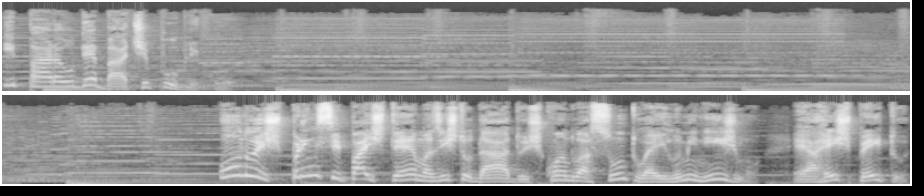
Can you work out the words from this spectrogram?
e para o debate público. Um dos principais temas estudados quando o assunto é iluminismo é a respeito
